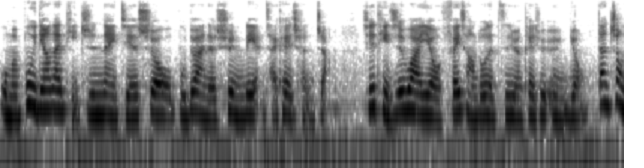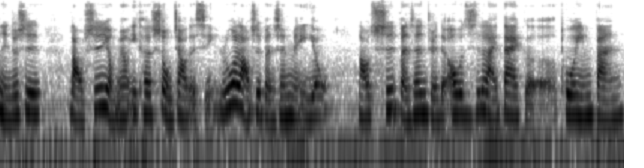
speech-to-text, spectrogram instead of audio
我们不一定要在体制内接受不断的训练才可以成长。其实体制外也有非常多的资源可以去运用。但重点就是老师有没有一颗受教的心。如果老师本身没有，老师本身觉得哦，我只是来带个托音班，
